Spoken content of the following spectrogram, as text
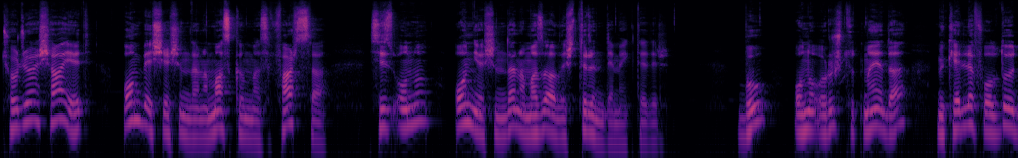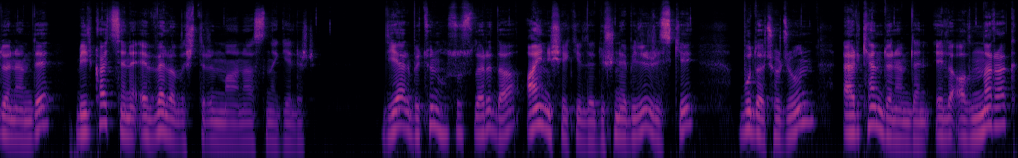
Çocuğa şayet 15 yaşında namaz kılması farsa siz onu 10 yaşında namaza alıştırın demektedir. Bu onu oruç tutmaya da mükellef olduğu dönemde birkaç sene evvel alıştırın manasına gelir. Diğer bütün hususları da aynı şekilde düşünebiliriz ki bu da çocuğun erken dönemden ele alınarak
